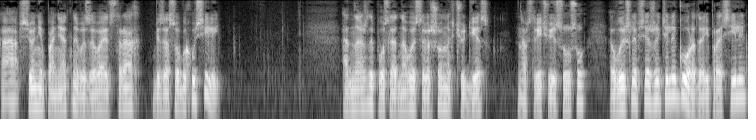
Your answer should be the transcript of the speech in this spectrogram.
а все непонятное вызывает страх без особых усилий. Однажды после одного из совершенных чудес навстречу Иисусу вышли все жители города и просили,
